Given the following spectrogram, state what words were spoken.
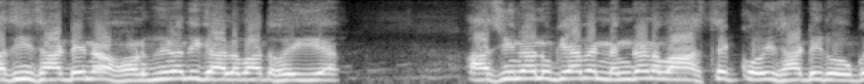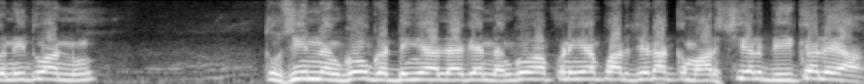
ਅਸੀਂ ਸਾਡੇ ਨਾਲ ਹੁਣ ਵੀ ਉਹਨਾਂ ਦੀ ਗੱਲਬਾਤ ਹੋਈ ਆ। ਅਸੀਂ ਉਹਨਾਂ ਨੂੰ ਕਿਹਾ ਵੀ ਲੰਘਣ ਵਾਸਤੇ ਕੋਈ ਸਾਡੀ ਰੋਕ ਨਹੀਂ ਤੁਹਾਨੂੰ। ਤੁਸੀਂ ਨੰਗੋ ਗੱਡੀਆਂ ਲੈ ਕੇ ਨੰਗੋ ਆਪਣੀਆਂ, ਪਰ ਜਿਹੜਾ ਕਮਰਸ਼ੀਅਲ ਵਹੀਕਲ ਆ,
